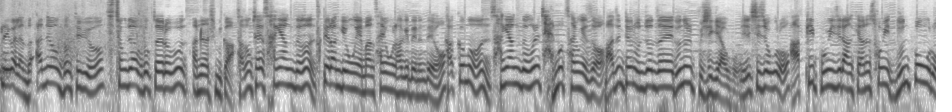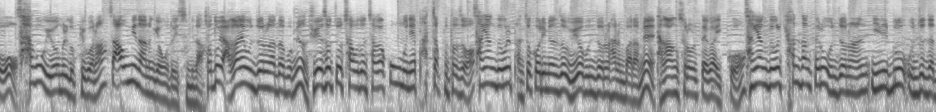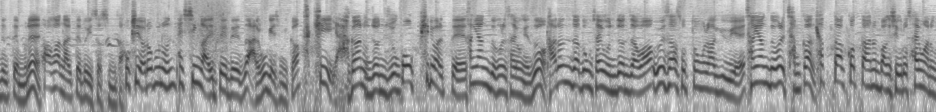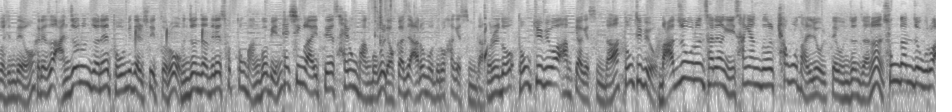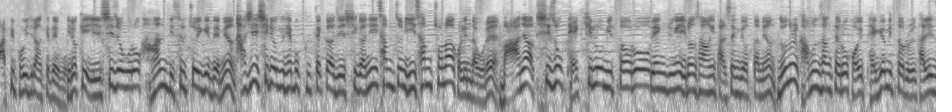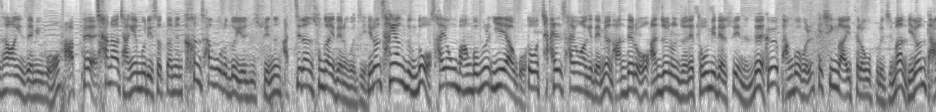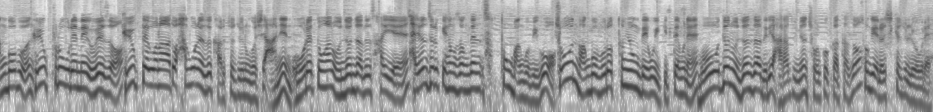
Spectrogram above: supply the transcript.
네 관련다. 안녕 동티뷰 시청자 구독자 여러분 안녕하십니까 자동차의 상향등은 특별한 경우에만 사용을 하게 되는데요 가끔은 상향등을 잘못 사용해서 맞은편 운전자의 눈을 부시게 하고 일시적으로 앞이 보이질 않게 하는 소위 눈뽕으로 사고 위험을 높이거나 싸움이 나는 경우도 있습니다 저도 야간에 운전을 하다 보면 뒤에서 쫓아오던 차가 꽁무니에 바짝 붙어서 상향등을 번쩍거리면서 위협 운전을 하는 바람에 당황스러울 때가 있고 상향등을 켠 상태로 운전하는 일부 운전자들 때문에 화가 날 때도 있었습니다. 혹시 여러분은 passing light에 대해서 알고 계십니까? 특히 야간 운전 중 꼭 필요할 때 상향등을 사용해서 다른 자동차의 운전자와 의사소통을 하기 위해 상향등을 잠깐 켰다 껐다 하는 방식으로 사용하는 것인데요. 그래서 안전운전에 도움이 될 수 있도록 운전자들의 소통 방법인 패싱 라이트의 사용 방법을 몇 가지 알아보도록 하겠습니다. 오늘도 동튜뷰와 함께 하겠습니다. 동튜뷰, 마주오는 차량이 상향등을 켜고 달려올 때 운전자는 순간적으로 앞이 보이질 않게 되고 이렇게 일시적으로 강한 빛을 쪼이게 되면 다시 시력이 회복될 때까지의 시간이 3.23초나 걸린다고 그래. 만약 시속 100km로 주행 중에 이런 상황이 발생되었다면 눈을 감은 상태로 거의 100여 미터를 달린 상황인 셈이고 앞에 차나 장애물이 있었다면 큰 사고로도 이어질 수 있는 아찔한 순간이 되는 거지. 이런 상향등도 사용 방법을 이해하고 또 잘 사용하게 되면 반대로 안전운전에 도움이 될 수 있는데 그 방법을 passing light라고 부르지만 이런 방법은 교육 프로그램에 의해서 교육되거나 또 학원에서 가르쳐주는 것이 아닌 오랫동안 운전자들 사이에 자연스럽게 형성된 소통 방법이고 좋은 방법으로 통용되고 있기 때문에 모든 운전자들이 알아두면 좋을 것 같아서 소개를 시켜주려고 그래.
